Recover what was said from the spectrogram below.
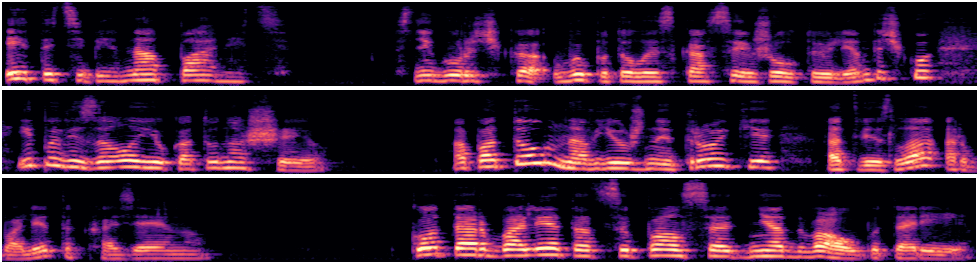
Это тебе на память». Снегурочка выпутала из косы желтую ленточку и повязала ее коту на шею. А потом на вьюжной тройке отвезла арбалета к хозяину. Кот-арбалет отсыпался дня два у батареи,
